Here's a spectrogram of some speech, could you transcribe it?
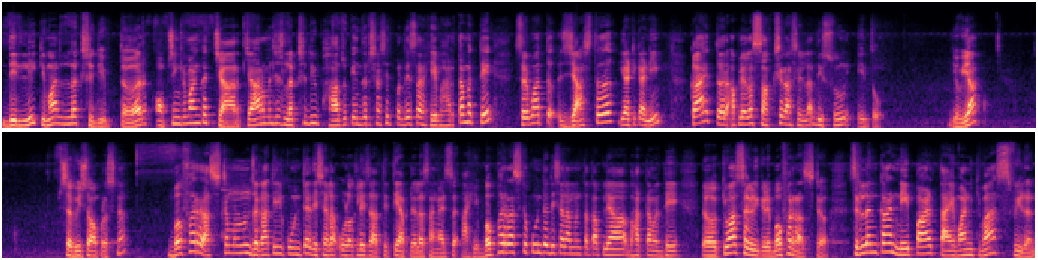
दिल्ली किंवा लक्षद्वीप. तर ऑप्शन क्रमांक चार चार म्हणजेच लक्षद्वीप हा जो केंद्रशासित प्रदेश आहे भारतामध्ये सर्वात जास्त या ठिकाणी काय तर आपल्याला साक्षर असलेला दिसून येतो. घेऊया सव्वीसावा प्रश्न. बफर राष्ट्र म्हणून जगातील कोणत्या देशाला ओळखले जाते ते आपल्याला सांगायचं आहे. बफर राष्ट्र कोणत्या देशाला म्हणतात आपल्या भारतामध्ये? किंवा सगळीकडे बफर राष्ट्र? श्रीलंका नेपाळ तायवान किंवा स्वीडन?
